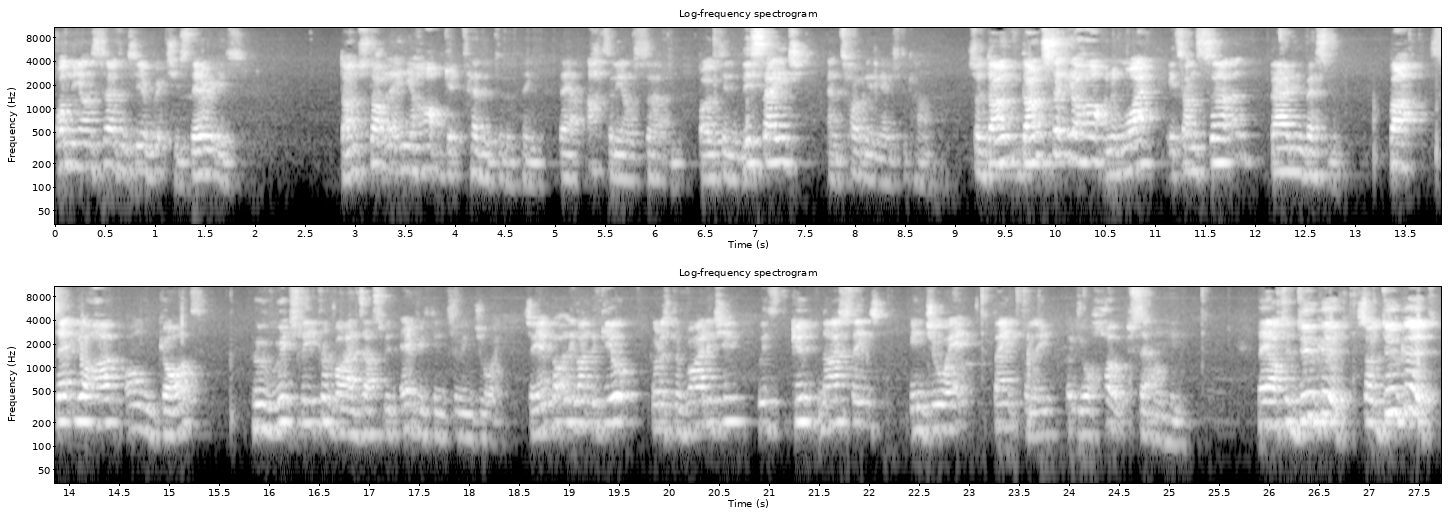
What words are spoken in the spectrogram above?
on the uncertainty of riches. There it is. Don't start letting your heart get tethered to the thing. They are utterly uncertain, both in this age and totally in the age to come. So don't don't set your heart on them. Why? It's uncertain, bad investment. But set your hope on God, who richly provides us with everything to enjoy. So you haven't got to live under guilt. God has provided you with good, nice things. Enjoy it, thankfully, but your hope set on Him. They are to do good. So do good.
